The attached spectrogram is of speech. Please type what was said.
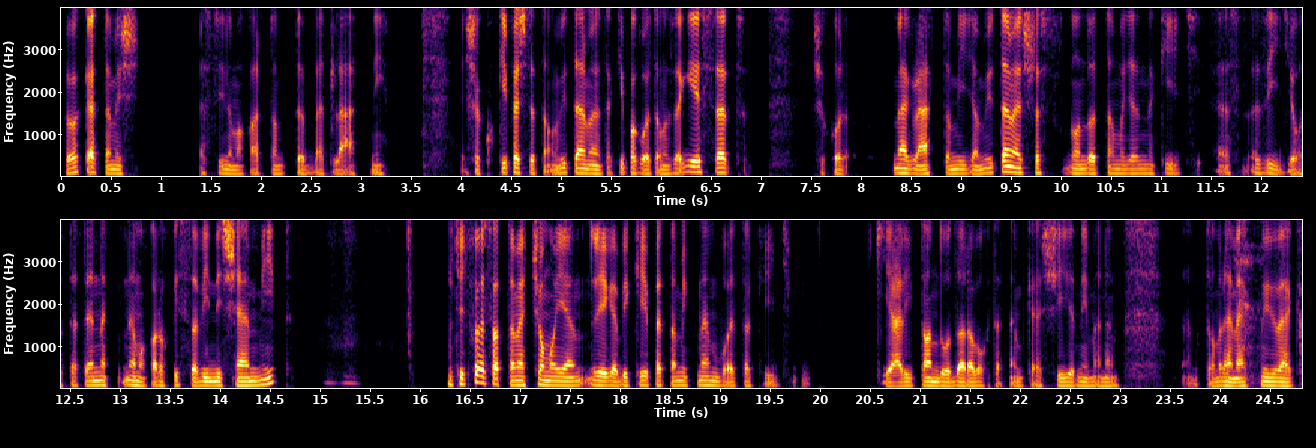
fölkeltem, és ezt így nem akartam többet látni. És akkor kifestettem a műtermemet, kipakoltam az egészet, és akkor megláttam így a műtermet, és azt gondoltam, hogy ennek így, ez, ez így jó. Tehát ennek nem akarok visszavinni semmit. Úgyhogy felszedtem egy csomó ilyen régebbi képet, amik nem voltak így kiállítandó darabok, tehát nem kell sírni, mert nem, nem tudom, remek művek,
